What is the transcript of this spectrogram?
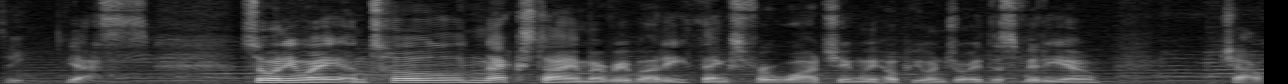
See? Yes. So anyway, until next time, everybody, thanks for watching. We hope you enjoyed this video. Ciao.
